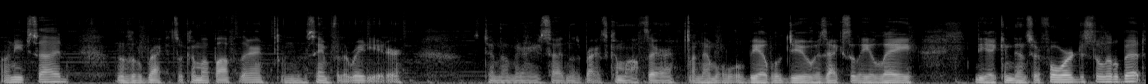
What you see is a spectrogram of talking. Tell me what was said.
on each side. Those little brackets will come up off there, and the same for the radiator. It's 10 millimeter on each side, and those brackets come off there. And then what we'll be able to do is actually lay the condenser forward just a little bit.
